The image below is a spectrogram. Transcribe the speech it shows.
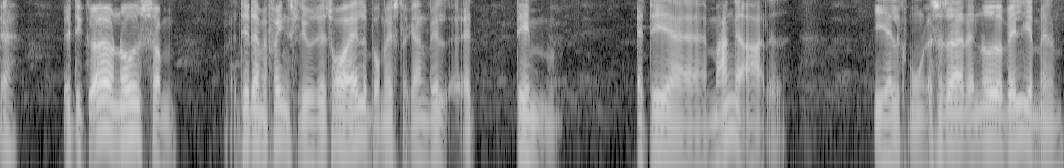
Ja. Det gør jo noget som, det der med foreningslivet, det tror jeg alle borgmester gerne vil, at det, at det er mangeartet i alle kommuner. Altså der er noget at vælge mellem.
